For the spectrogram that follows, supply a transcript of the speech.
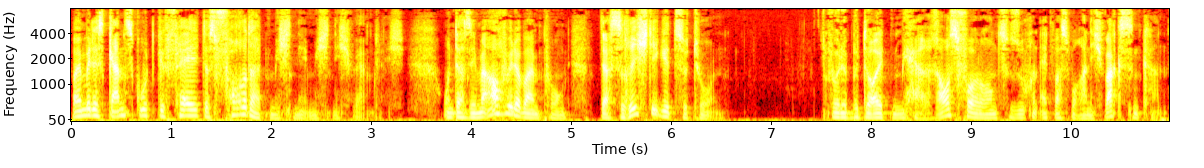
weil mir das ganz gut gefällt. Das fordert mich nämlich nicht wirklich. Und da sind wir auch wieder beim Punkt, das Richtige zu tun würde bedeuten, mir Herausforderungen zu suchen, etwas, woran ich wachsen kann.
